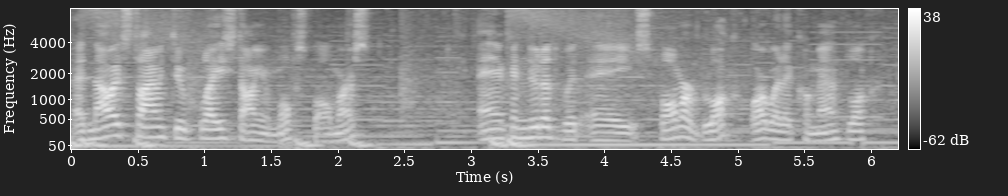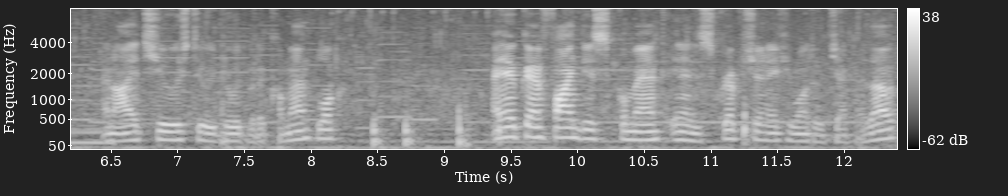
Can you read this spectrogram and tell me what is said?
And now it's time to place down your mob spawners. And you can do that with a spawner block or with a command block. And I choose to do it with a command block. And you can find this command in the description if you want to check that out.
